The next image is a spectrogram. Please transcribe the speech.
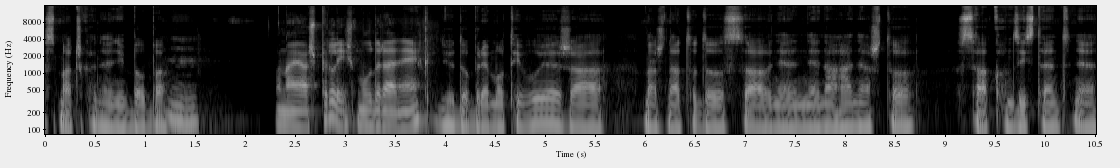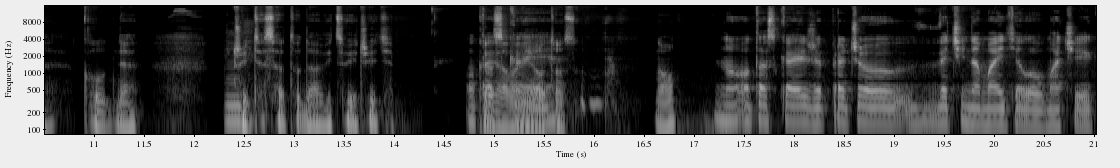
Smačka není blba. Mm. Ona je až príliš múdra, nie? Keď ju dobre motivuješ a máš na to dosť a ne, nenaháňaš to sa konzistentne, kľudne. Mm. Určite sa to dá vycvičiť. Otázka je... O tom... No? No otázka je, že prečo väčšina majiteľov mačiek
